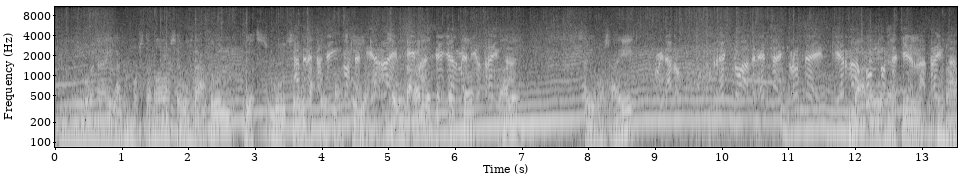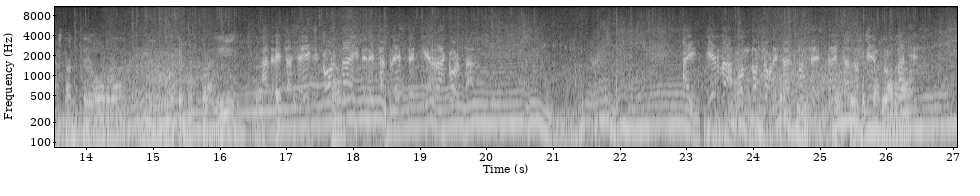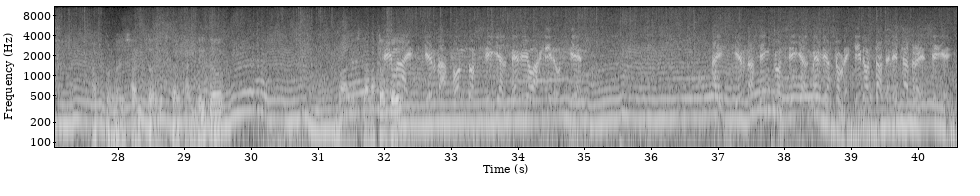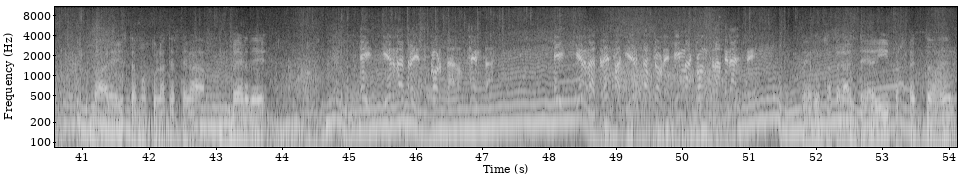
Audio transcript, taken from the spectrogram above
Muy buena ahí la que hemos tomado, segunda azul, Dios, uh, segunda derecha azul, se Segunda encima, verde, perfecto, medio, 30. vale. Seguimos ahí, Cuidado. Recto a derecha en cruce e izquierda a vale, fondo viene se aquí cierra una 30. bastante gorda, nos metemos por aquí, A derecha perfecto. 6 corta y derecha 3 se cierra corta. A izquierda a fondo sobre salto se estrecha Entonces esta es 200 larga. baches. Vamos con el salto, ahí está el saltito. Vale, está la tope. Cima a izquierda a fondo sigue al medio a giros 100. A izquierda 5 sigue al medio sobre giros a derecha 3 sigue. Vale, estamos con la tercera verde. E izquierda 3 corta 80. E izquierda 3 abierta sobre cima contra Peralte. Eh, contrapelante ahí, perfecto, a ver.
